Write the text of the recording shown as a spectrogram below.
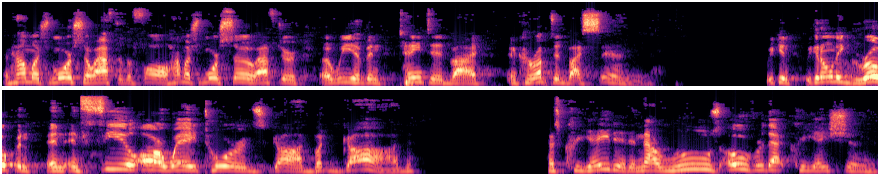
And how much more so after the fall? How much more so after uh, we have been tainted by and corrupted by sin? We can, we can only grope and, and, and feel our way towards God. But God has created and now rules over that creation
